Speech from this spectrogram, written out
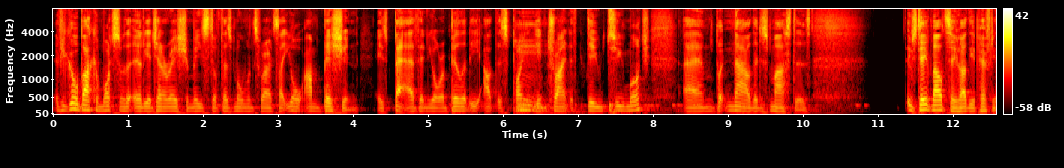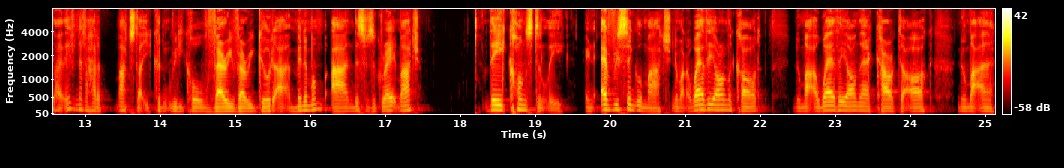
If you go back and watch some of the earlier Generation Me stuff, there's moments where it's like your ambition is better than your ability at this point. Mm. You're trying to do too much, um, but now they're just masters. It was Dave Meltzer who had the epiphany. Like they've never had a match that you couldn't really call very, very good at a minimum, and this was a great match. They constantly, in every single match, no matter where they are on the card, no matter where they are on their character arc, no matter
